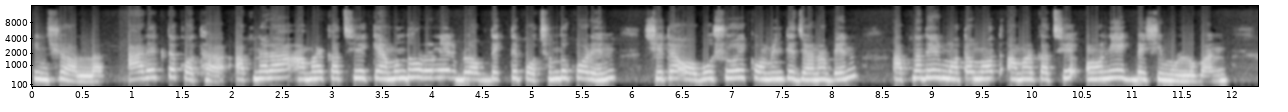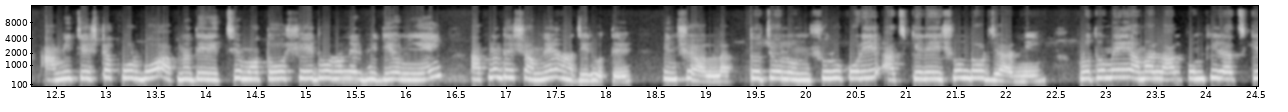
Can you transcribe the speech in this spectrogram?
ইনশাআল্লাহ। আর একটা কথা, আপনারা আমার কাছে কেমন ধরনের ব্লগ দেখতে পছন্দ করেন সেটা অবশ্যই কমেন্টে জানাবেন। আপনাদের মতামত আমার কাছে অনেক বেশি মূল্যবান। আমি চেষ্টা করব আপনাদের ইচ্ছে মতো সেই ধরনের ভিডিও নিয়েই আপনাদের সামনে হাজির হতে, ইনশাআল্লাহ। তো চলুন শুরু করি আজকের এই সুন্দর জার্নি প্রথমেই আমার লাল পঙ্খিরাজকে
